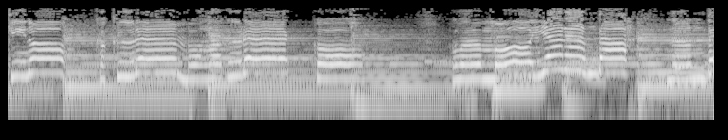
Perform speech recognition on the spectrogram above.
時のかくれんぼはぐれっこ。はもう嫌なんだ。なんで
